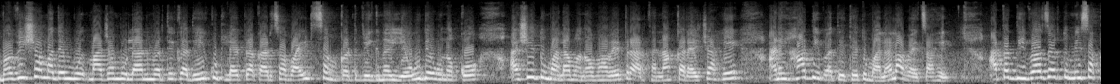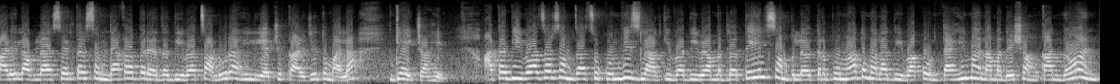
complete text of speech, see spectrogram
भविष्यामध्ये माझ्या मुलांवरती कधीही कुठल्याही प्रकारचं वाईट संकट विघ्न येऊ देऊ नको अशी तुम्हाला मनोभावे प्रार्थना करायची आहे आणि हा दिवा तिथे तुम्हाला लावायचा आहे. आता दिवा जर तुम्ही सकाळी लावला असेल तर संध्याकाळपर्यंत दिवा चालू राहील याची काळजी तुम्हाला घ्यायची आहे. आता दिवा जर समजा चुकून विजला किंवा दिव्यामधलं तेल संपलं तर पुन्हा तुम्हाला दिवा कोणत्याही मनामध्ये शंका न आणता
